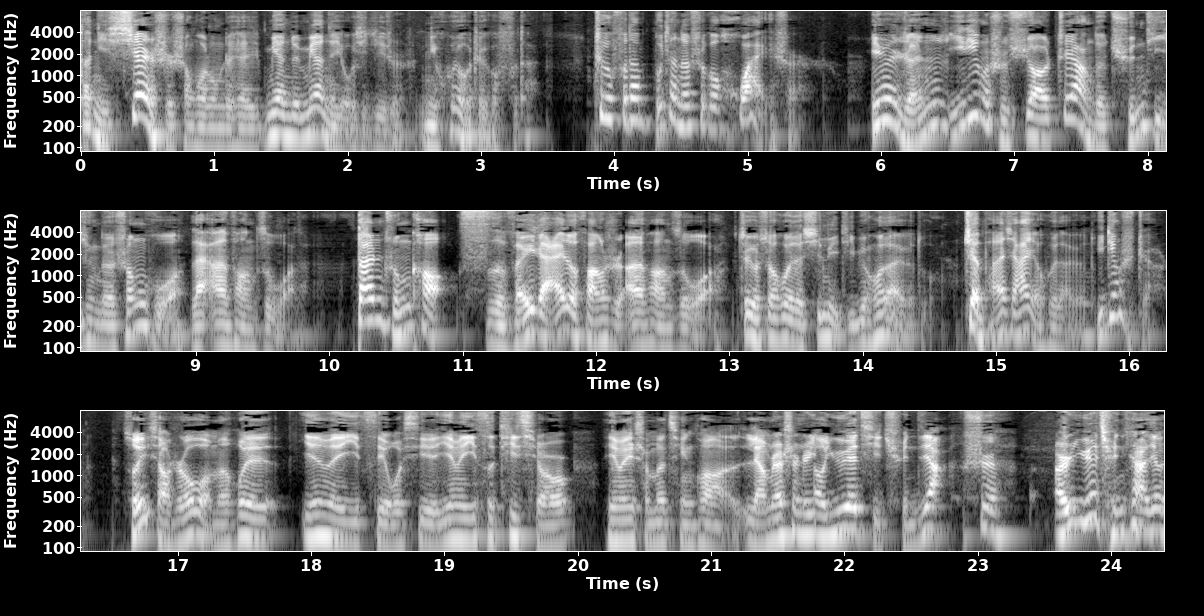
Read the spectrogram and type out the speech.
但你现实生活中这些面对面的游戏机制，你会有这个负担。这个负担不见得是个坏事儿，因为人一定是需要这样的群体性的生活来安放自我的。单纯靠死肥宅的方式安放自我，这个社会的心理疾病会越来越多，键盘侠也会越来越多，一定是这样的。所以小时候我们会因为一次游戏，因为一次踢球，因为什么情况，两边甚至要约起群架。是。而约群架就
